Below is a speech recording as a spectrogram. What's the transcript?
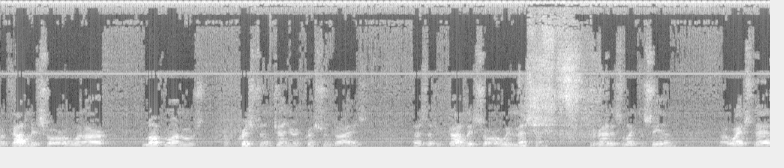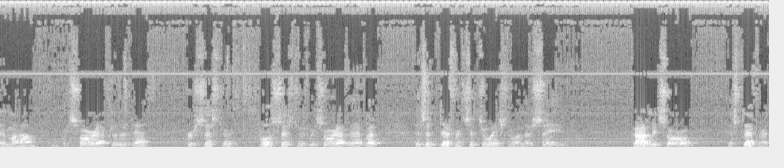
a godly sorrow when our loved one who's a Christian, genuine Christian dies. That's a godly sorrow. We miss them. We'd rather like to see them. My wife's dad and mom, we saw her after their death. Her sister, both sisters, we saw her after that. But it's a different situation when they're saved. Godly sorrow is different,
